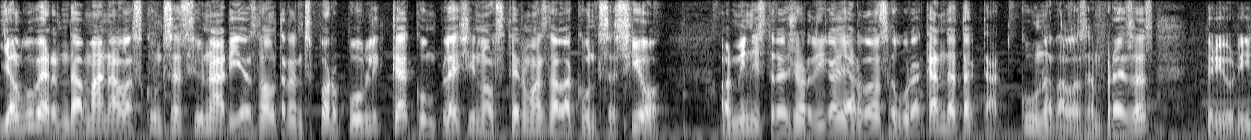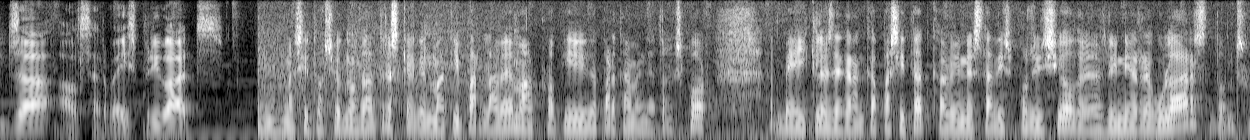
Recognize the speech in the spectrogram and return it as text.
I el govern demana a les concessionàries del transport públic que compleixin els termes de la concessió. El ministre Jordi Gallardo assegura que han detectat que una de les empreses prioritza els serveis privats. Una situació nosaltres que aquest matí parlàvem al propi Departament de Transport. Vehicles de gran capacitat que haurien d'estar a disposició de les línies regulars, doncs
